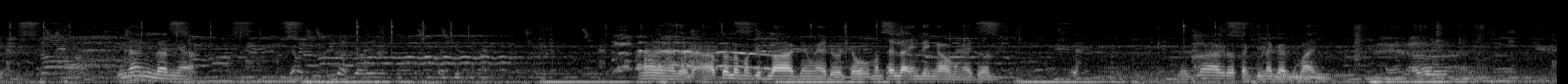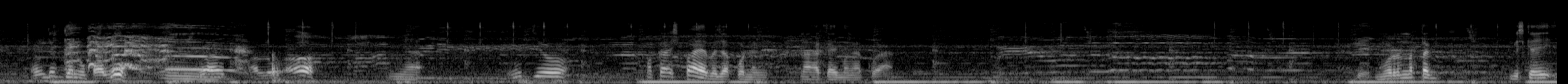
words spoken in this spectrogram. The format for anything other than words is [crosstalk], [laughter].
Pinangilan nga. Ah, mga idol. Ato lang mag-vlog ng mga idol. Kawa man tayo laing lingaw mga idol. Mag-vlog ra tag kinagagmay. Ang daggan mo palo. Palo ah. Nga. Medyo maka-inspire ba Japon ng naakay mga kuan. Okay, mura na tag bis kay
